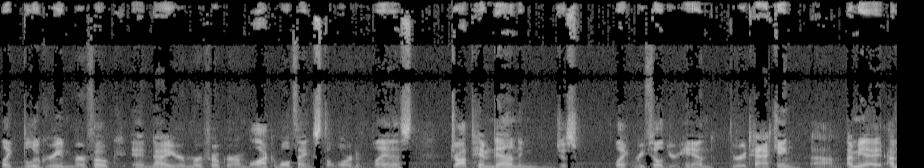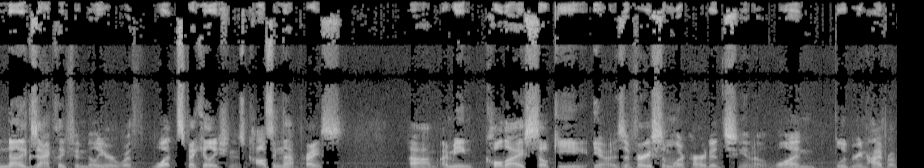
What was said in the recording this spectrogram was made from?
like blue green Merfolk, and now your Merfolk are unblockable thanks to Lord of Atlantis. Drop him down and just like refilled your hand through attacking. Um, I mean, I, am not exactly familiar with what speculation is causing that price. Um, I mean, Cold-Eyed Selkie, you know, is a very similar card. It's you know one blue green hybrid,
